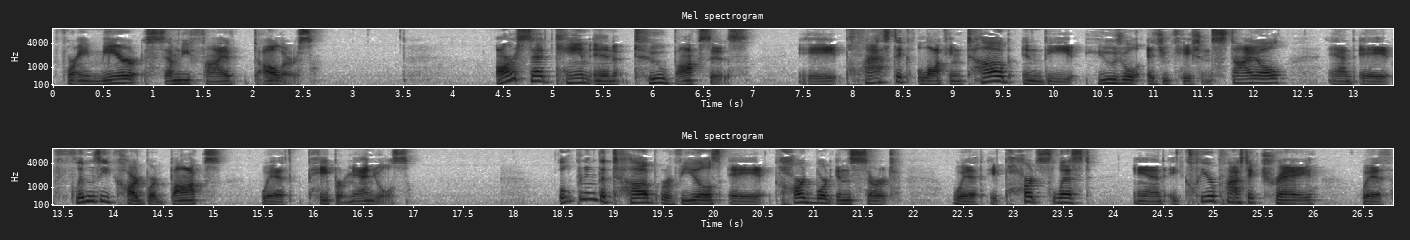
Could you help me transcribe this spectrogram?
for a mere $75. Our set came in two boxes a plastic locking tub in the usual education style, and a flimsy cardboard box with paper manuals. Opening the tub reveals a cardboard insert with a parts list and a clear plastic tray with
